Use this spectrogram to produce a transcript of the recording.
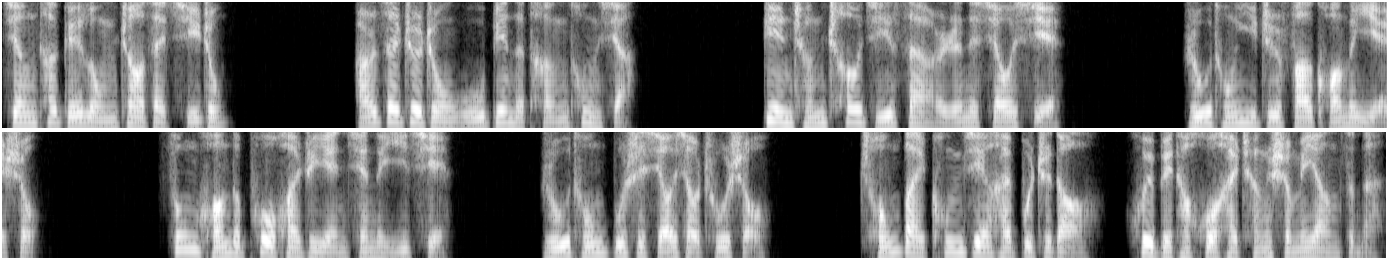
将他给笼罩在其中，而在这种无边的疼痛下，变成超级赛尔人的萧协，如同一只发狂的野兽，疯狂的破坏着眼前的一切，如同不是小小出手，崇拜空间还不知道会被他祸害成什么样子呢。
